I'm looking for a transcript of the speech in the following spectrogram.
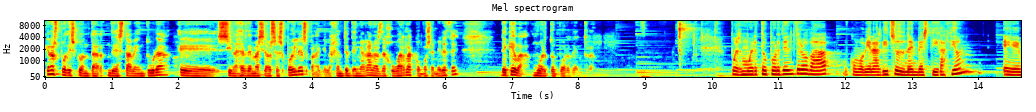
¿Qué nos podéis contar de esta aventura eh, sin hacer demasiados spoilers para que la gente tenga ganas de jugarla como se merece? ¿De qué va Muerto por Dentro? Pues Muerto por Dentro va, como bien has dicho, de una investigación. Eh,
